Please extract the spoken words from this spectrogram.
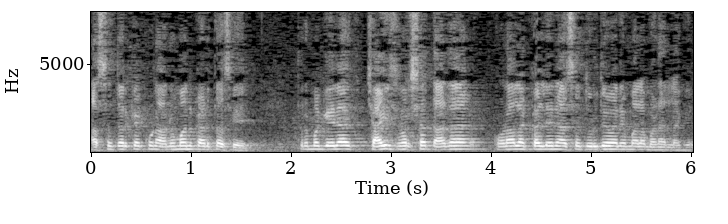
असं जर काय कोण अनुमान काढत असेल तर मग गेल्या चाळीस वर्षात दादा कोणाला कळले नाही असं दुर्दैवाने मला म्हणायला लागेल.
